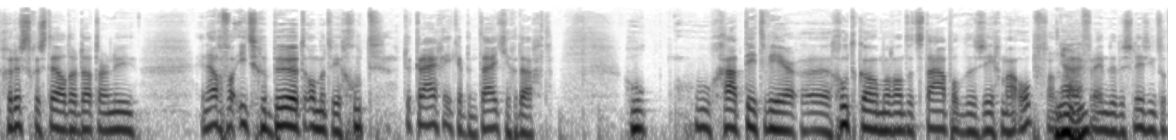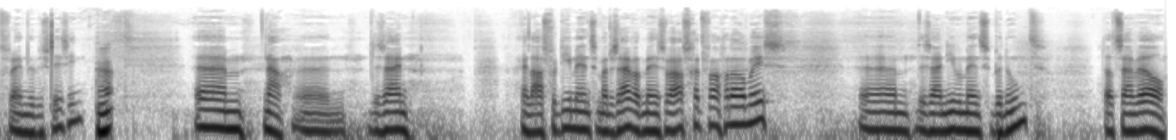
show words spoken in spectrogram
gerustgestelder dat er nu in elk geval iets gebeurt om het weer goed te krijgen. Ik heb een tijdje gedacht, hoe, hoe gaat dit weer eh, goed komen? Want het stapelde zich maar op, van Ja, eh, vreemde beslissing tot vreemde beslissing. Ja. Ehm, nou, eh, er zijn helaas voor die mensen, maar er zijn wat mensen waar afscheid van genomen is. Ehm, er zijn nieuwe mensen benoemd. Dat zijn wel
